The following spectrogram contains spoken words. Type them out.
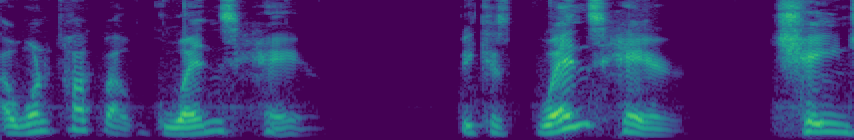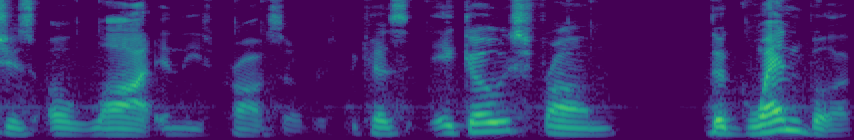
I want to talk about Gwen's hair because Gwen's hair changes a lot in these crossovers because it goes from the Gwen book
